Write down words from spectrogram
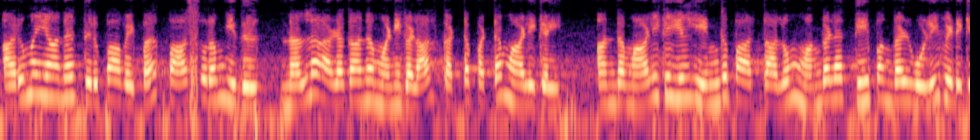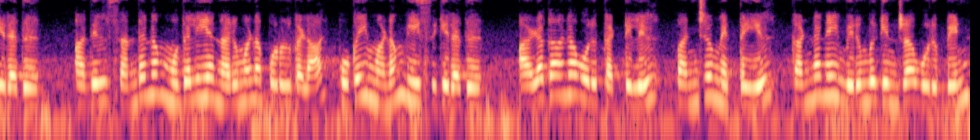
அருமையான திருப்பாவைப்ப பாசுரம் இது. நல்ல அழகான மணிகளால் கட்டப்பட்ட மாளிகை. அந்த மாளிகையில் எங்கு பார்த்தாலும் மங்கள தீபங்கள் ஒளி விடுகிறது. அதில் சந்தனம் முதலிய நறுமண பொருள்களால் புகை மணம் வீசுகிறது. அழகான ஒரு கட்டிலில் பஞ்சு மெத்தையில் கண்ணனை விரும்புகின்ற ஒரு பெண்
